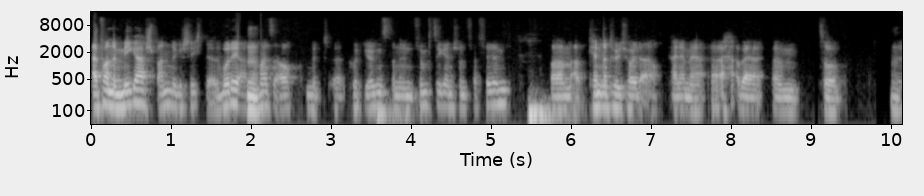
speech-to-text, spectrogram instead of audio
einfach eine mega spannende Geschichte. Wurde ja mhm. damals auch mit äh, Kurt Jürgens dann in den 50ern schon verfilmt. Ähm, kennt natürlich heute auch keiner mehr, äh, aber ähm, so. Hm.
